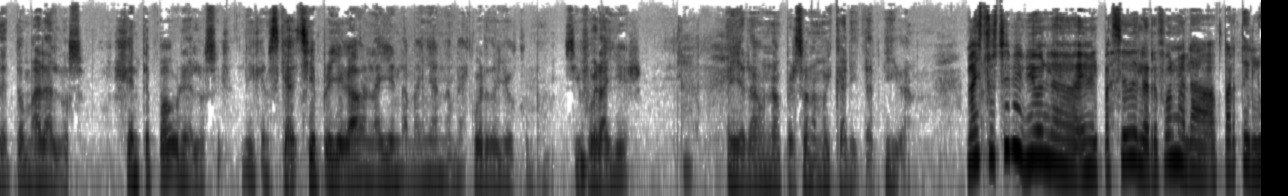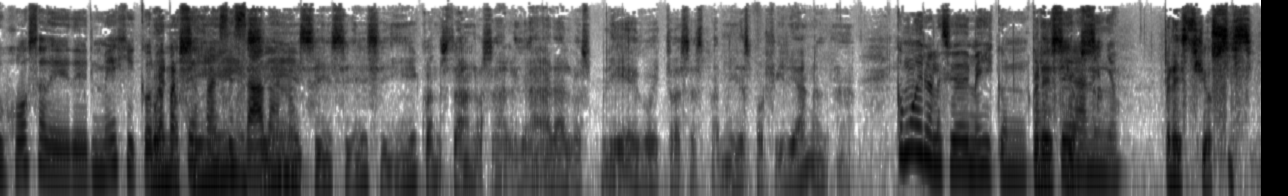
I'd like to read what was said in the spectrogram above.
de tomar a los gente pobre, a los indígenas, que siempre llegaban ahí en la mañana, me acuerdo yo como si fuera ayer. Ella era una persona muy caritativa. Maestro, usted vivió en, la, en el Paseo de la Reforma, la parte lujosa de, de México, la parte sí, francesada, sí, ¿no? Sí, sí, sí, cuando estaban los Algara, los Pliego y todas esas familias porfirianas. ¿no? ¿Cómo era la Ciudad de México en, cuando usted era Preciosa. niño? Preciosísimo.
